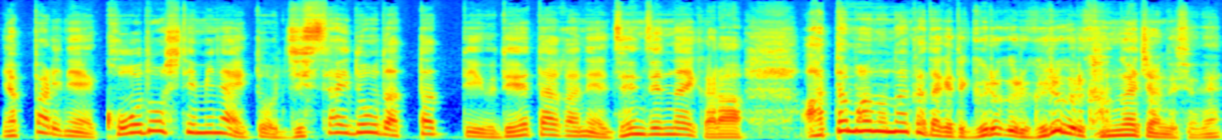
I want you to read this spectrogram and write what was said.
やっぱりね、行動してみないと実際どうだったっていうデータがね、全然ないから、頭の中だけでぐるぐるぐるぐる考えちゃうんですよね。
